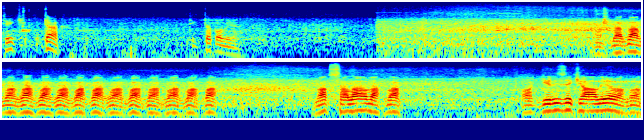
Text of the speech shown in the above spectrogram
Tik tak. Tik tak oluyor. Bak bak bak bak bak bak bak bak bak bak bak bak bak bak. Bak salağa bak bak. Bak geri zekalıya bak bak.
